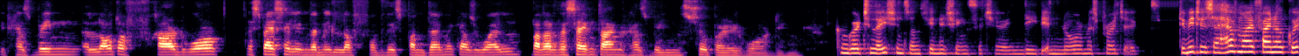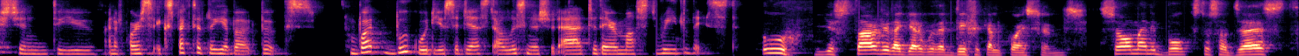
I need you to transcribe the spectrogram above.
It has been a lot of hard work, especially in the middle of, of this pandemic as well, but at the same time, it has been super rewarding. Congratulations on finishing such an indeed enormous project. Dimitris, I have my final question to you, and of course, expectedly about books. What book would you suggest our listeners should add to their must read list? Ooh, you started again with the difficult questions. So many books to suggest.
